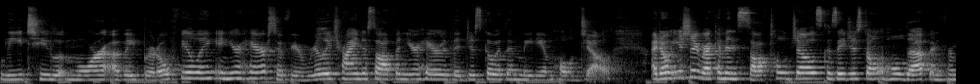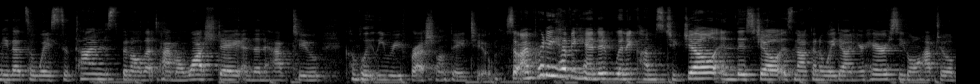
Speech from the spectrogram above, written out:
lead to more of a brittle feeling in your hair. So if you're really trying to soften your hair, then just go with a medium hold gel. I don't usually recommend soft hold gels because they just don't hold up and for me that's a waste of time to spend all that time on wash day and then have to completely refresh on day two. So I'm pretty heavy handed when it comes to gel and this gel is not gonna weigh down your hair so you don't have to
